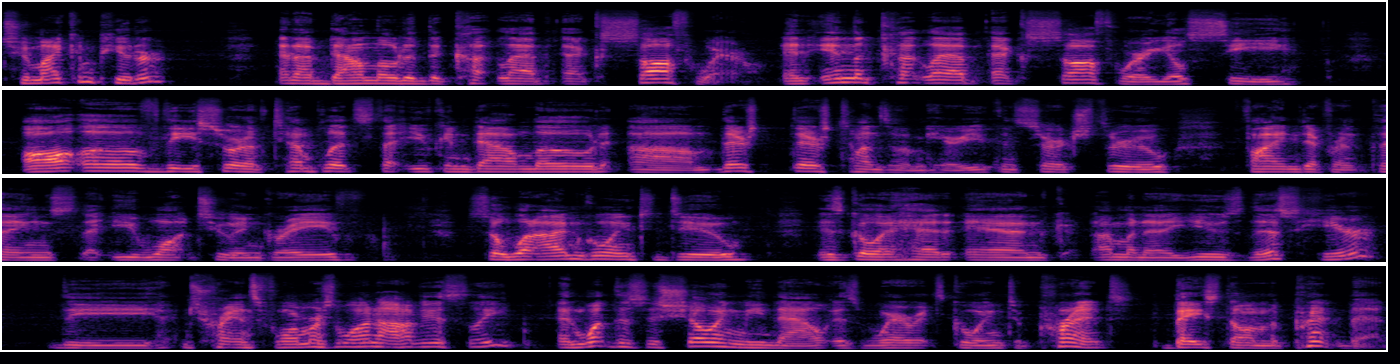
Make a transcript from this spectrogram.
to my computer and I've downloaded the CutLab X software. And in the CutLab X software, you'll see all of the sort of templates that you can download. Um, there's there's tons of them here. You can search through, find different things that you want to engrave. So what I'm going to do is go ahead and I'm going to use this here, the Transformers one, obviously. And what this is showing me now is where it's going to print based on the print bed.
